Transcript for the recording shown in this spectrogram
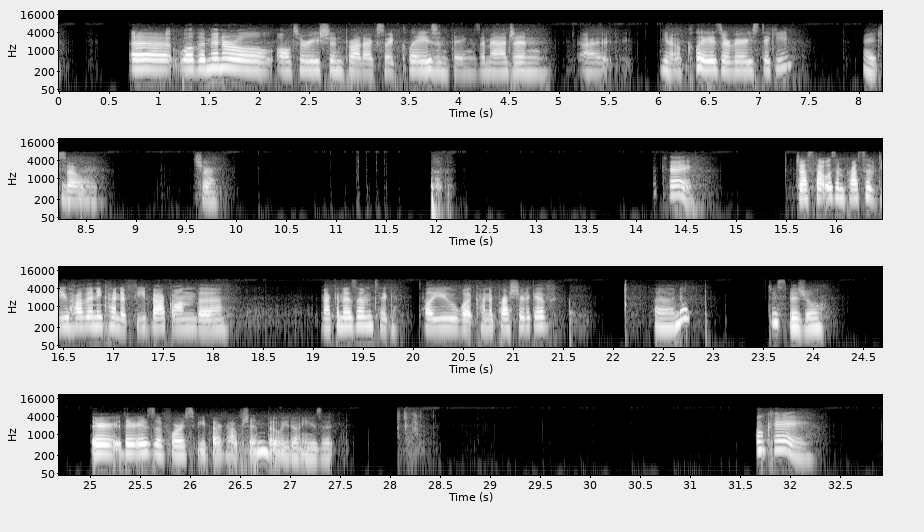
Uh, well, the mineral alteration products like clays and things, imagine, uh, you know, clays are very sticky. Right, So-. Sure. Okay. Jess, that was impressive. Do you have any kind of feedback on the mechanism to tell you what kind of pressure to give? Uh, nope, just visual. There, there is a force feedback option, but we don't use it. Okay.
